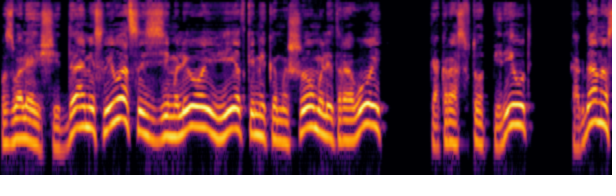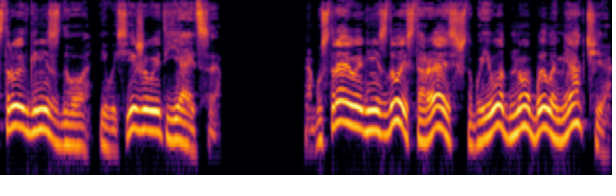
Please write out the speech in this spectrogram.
позволяющий даме сливаться с землей, ветками, камышом или травой как раз в тот период, когда она строит гнездо и высиживает яйца. Обустраивая гнездо и стараясь, чтобы его дно было мягче,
